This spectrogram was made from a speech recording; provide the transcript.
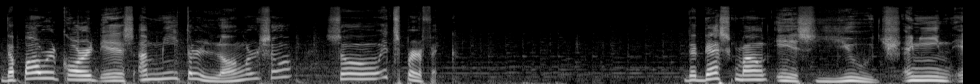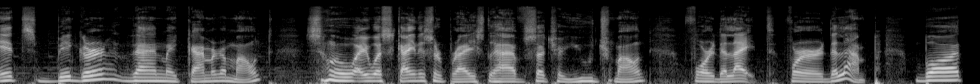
The power cord is a meter long or so, so it's perfect. The desk mount is huge. I mean, it's bigger than my camera mount so I was kind of surprised to have such a huge mount for the light, for the lamp. But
